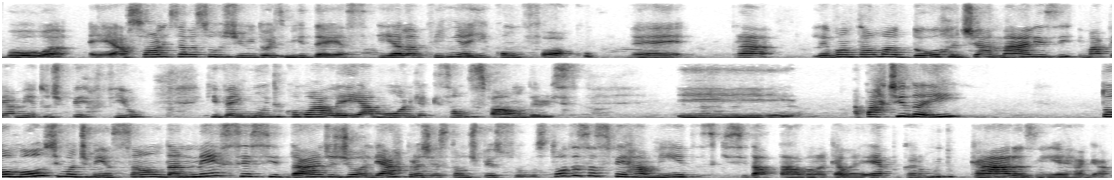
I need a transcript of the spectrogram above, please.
boa. É, a Solids ela surgiu em 2010 e ela vinha aí com foco, né, para levantar uma dor de análise e mapeamento de perfil que vem muito como a Lei e a Mônica, que são os founders. E a partir daí tomou-se uma dimensão da necessidade de olhar para a gestão de pessoas. Todas as ferramentas que se datavam naquela época eram muito caras em RH.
